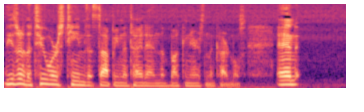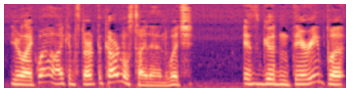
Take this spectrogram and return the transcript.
These are the two worst teams at stopping the tight end, the Buccaneers and the Cardinals. And you're like, well, I can start the Cardinals tight end, which is good in theory, but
